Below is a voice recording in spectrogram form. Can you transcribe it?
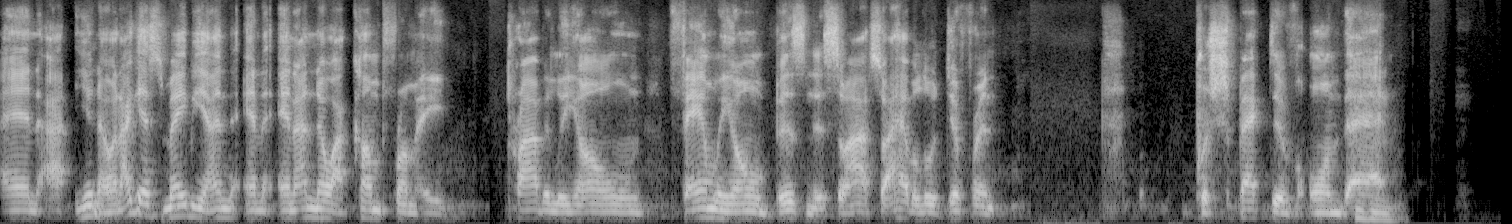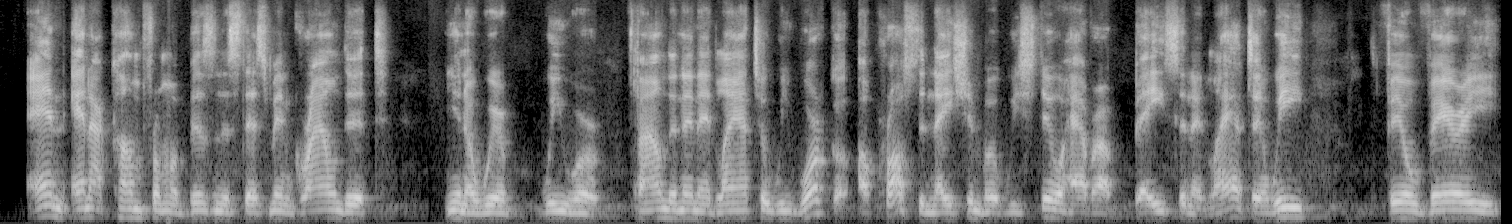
and I, you know, and I guess maybe, and and and I know I come from a privately owned, family owned business, so I so I have a little different perspective on that. Mm-hmm. And and I come from a business that's been grounded, you know, we're we were founded in Atlanta. We work a- across the nation, but we still have our base in Atlanta. And we feel very,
